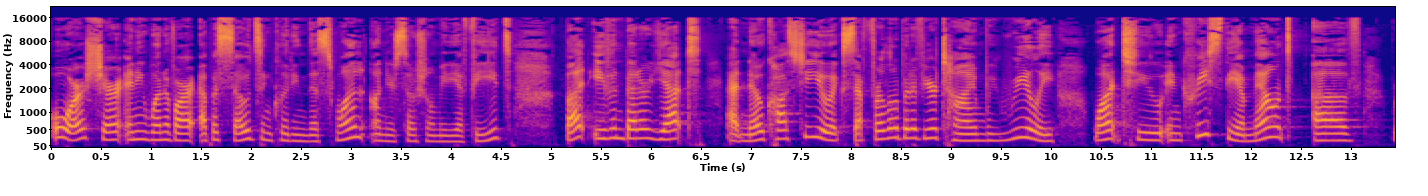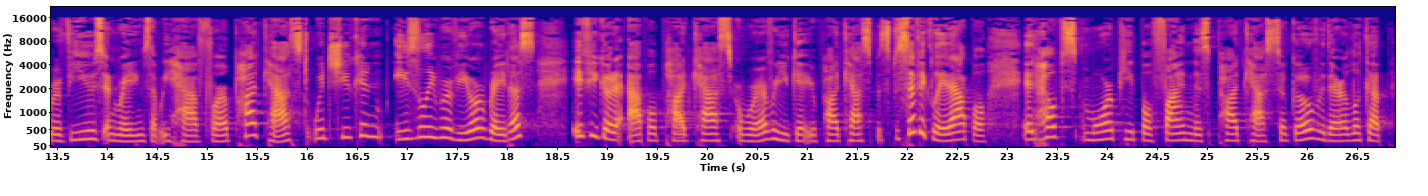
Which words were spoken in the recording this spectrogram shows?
or share any one of our episodes, including this one, on your social media feeds. But even better yet, at no cost to you except for a little bit of your time, we really want to increase the amount of reviews and ratings that we have for our podcast, which you can easily review or rate us if you go to Apple Podcasts or wherever you get your podcasts, but specifically at Apple. It helps more people find this podcast. So go over there, look up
